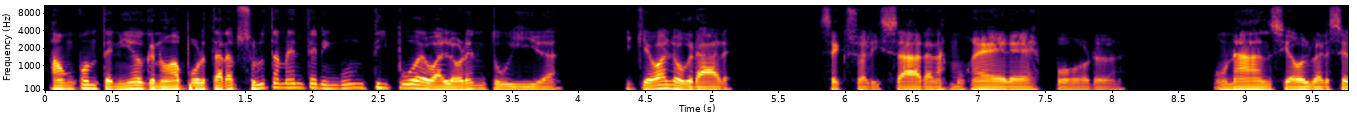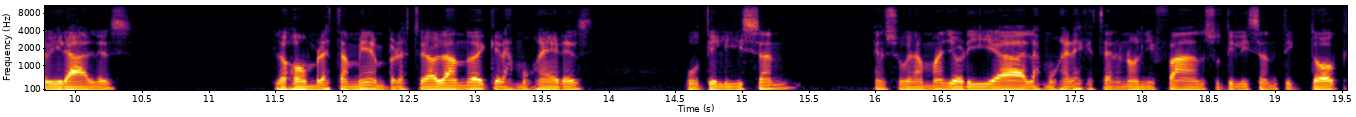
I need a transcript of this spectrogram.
a un contenido que no va a aportar absolutamente ningún tipo de valor en tu vida y que va a lograr sexualizar a las mujeres por una ansia, volverse virales. Los hombres también, pero estoy hablando de que las mujeres utilizan, en su gran mayoría, las mujeres que están en OnlyFans, utilizan TikTok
